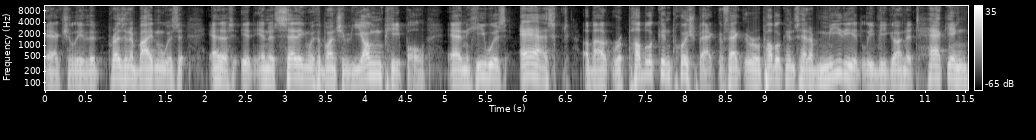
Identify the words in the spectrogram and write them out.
actually, that President Biden was a, in a setting with a bunch of young people, and he was asked about Republican pushback, the fact that Republicans had immediately begun attacking,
